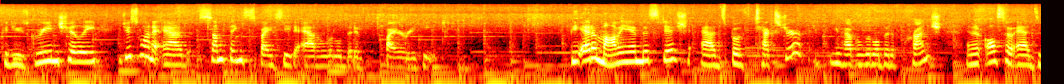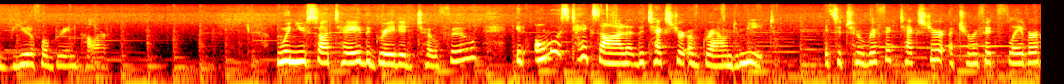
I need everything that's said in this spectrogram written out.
Could use green chili. You just want to add something spicy to add a little bit of fiery heat. The edamame in this dish adds both texture, you have a little bit of crunch, and it also adds a beautiful green color. When you saute the grated tofu, it almost takes on the texture of ground meat. It's a terrific texture, a terrific flavor,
